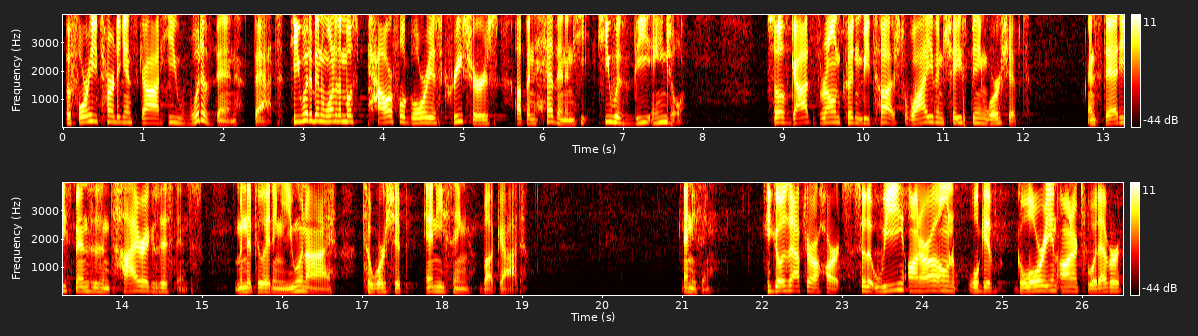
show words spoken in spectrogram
before he turned against God, he would have been that. He would have been one of the most powerful, glorious creatures up in heaven, and he, he was the angel. So if God's throne couldn't be touched, why even chase being worshiped? Instead, he spends his entire existence manipulating you and I to worship anything but God anything. He goes after our hearts so that we on our own will give glory and honor to whatever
